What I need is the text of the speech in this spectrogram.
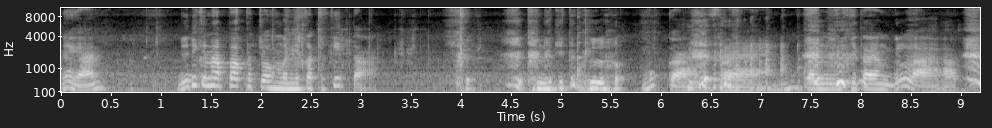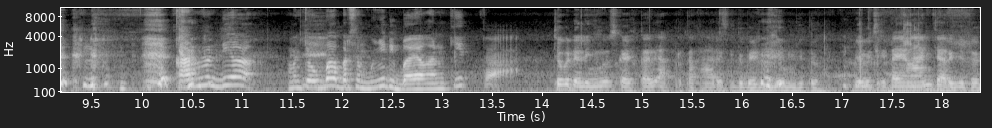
Iya kan? Jadi kenapa kecoa mendekat ke kita? Karena kita gelap. Bukan, friend. Bukan kita yang gelap. Karena dia mencoba bersembunyi di bayangan kita. coba link lu sekali sekali ah perkat Haris gitu diem gitu biar lu cerita yang lancar gitu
